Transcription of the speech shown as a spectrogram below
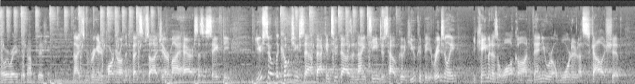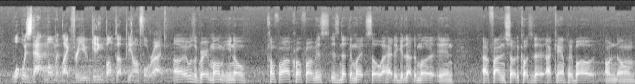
and we're ready for the competition. Nice. And bringing your partner on the defensive side, Jeremiah Harris, as a safety. You showed the coaching staff back in 2019 just how good you could be. Originally, you came in as a walk-on, then you were awarded a scholarship. What was that moment like for you, getting bumped up, being on a full ride? Uh, it was a great moment. You know, come from where I come from, it's, it's nothing much. So I had to get it out the mud, and I finally showed the coaches that I can play ball on um,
